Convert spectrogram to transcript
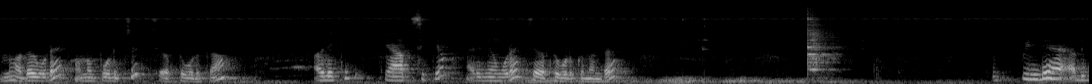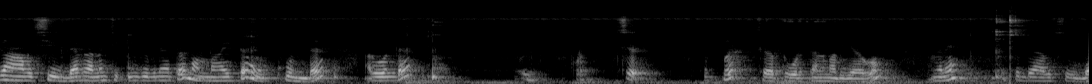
ഒന്ന് അതുകൂടെ ഒന്ന് പൊടിച്ച് ചേർത്ത് കൊടുക്കാം. അതിലേക്ക് ക്യാപ്സിക്കം അരിഞ്ഞും കൂടെ ചേർത്ത് കൊടുക്കുന്നുണ്ട്. ഉപ്പിന്റെ അധികം ആവശ്യമില്ല. കാരണം ചിക്കൻ ക്യൂബിനകത്ത് നന്നായിട്ട് ഉപ്പുണ്ട്. അതുകൊണ്ട് കുറച്ച് ഉപ്പ് ചേർത്ത് കൊടുത്താൽ മതിയാകും. അങ്ങനെ ഉപ്പിന്റെ ആവശ്യമില്ല.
